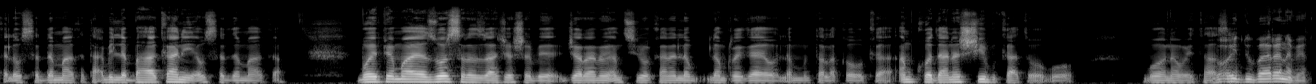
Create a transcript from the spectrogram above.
کە لەو سەردەما کە تعبیل لە بەهاکانی ئەو سەردەماکە بۆیە پێم وایە زۆر سەرنجراکێشە بێ گەڕانەوەی ئەم چیرۆکانە لەم ڕێگایەوە لەم منتەلەقەوە کە ئەم کۆدانە شی بکاتەوە بۆ بۆنەوەی تازەی دووبارە نەبێت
